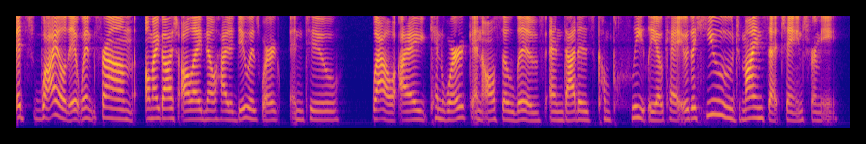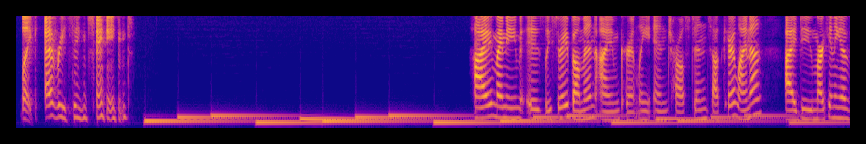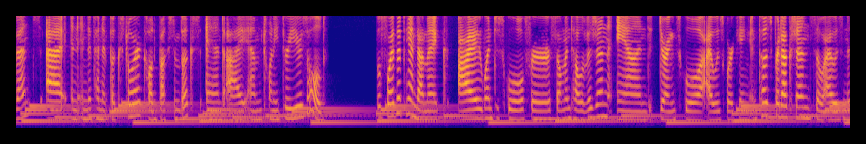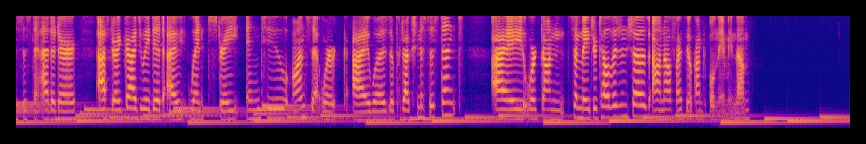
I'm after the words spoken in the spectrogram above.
It's wild. It went from, oh my gosh, all I know how to do is work, into, wow, I can work and also live. And that is completely okay. It was a huge mindset change for me. Like everything changed. Hi, my name is Lisa Ray Bowman. I'm currently in Charleston, South Carolina. I do marketing events at an independent bookstore called Buxton Books, and I am 23 years old. Before the pandemic, I went to school for film and television, and during school, I was working in post production, so I was an assistant editor. After I graduated, I went straight into on set work. I was a production assistant. I worked on some major television shows. I don't know if I feel comfortable naming them,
